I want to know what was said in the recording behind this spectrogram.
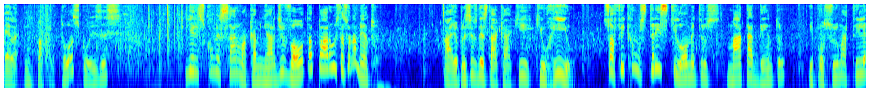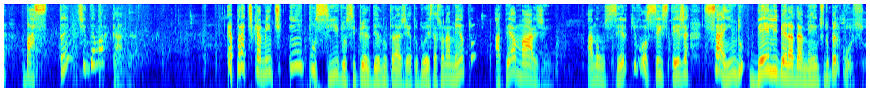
Ela empacotou as coisas e eles começaram a caminhar de volta para o estacionamento. Ah, eu preciso destacar aqui que o rio só fica uns 3 quilômetros mata dentro e possui uma trilha bastante demarcada. É praticamente impossível se perder no trajeto do estacionamento até a margem, a não ser que você esteja saindo deliberadamente do percurso.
